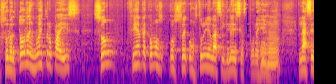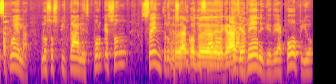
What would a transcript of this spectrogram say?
sobre todo en nuestro país, son Fíjate cómo se construyen las iglesias, por ejemplo, las escuelas, los hospitales, porque son centros que son utilizados de, albergue, de acopio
